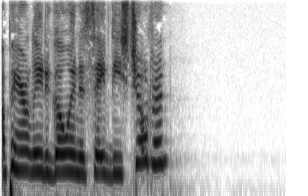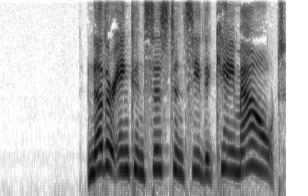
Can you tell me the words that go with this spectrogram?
apparently, to go in and save these children. Another inconsistency that came out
